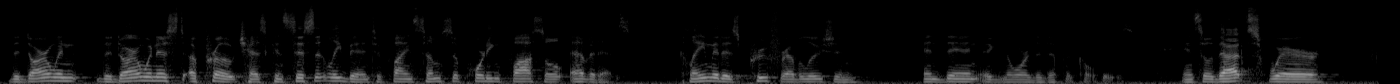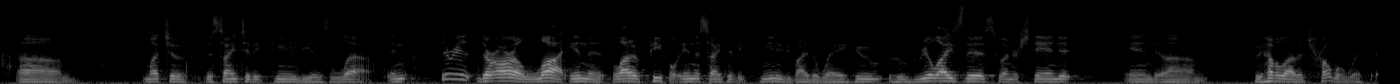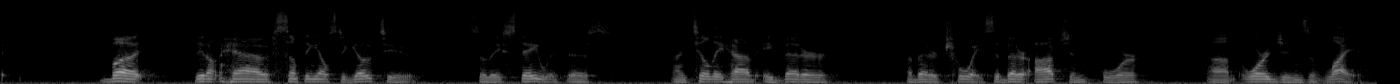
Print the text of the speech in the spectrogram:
The, Darwin, the Darwinist approach has consistently been to find some supporting fossil evidence, claim it as proof for evolution, and then ignore the difficulties. And so that's where um, much of the scientific community is left. And there, is, there are a lot in the, a lot of people in the scientific community, by the way, who, who realize this, who understand it, and um, who have a lot of trouble with it. But they don't have something else to go to, so they stay with this until they have a better, a better choice, a better option for um, origins of life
